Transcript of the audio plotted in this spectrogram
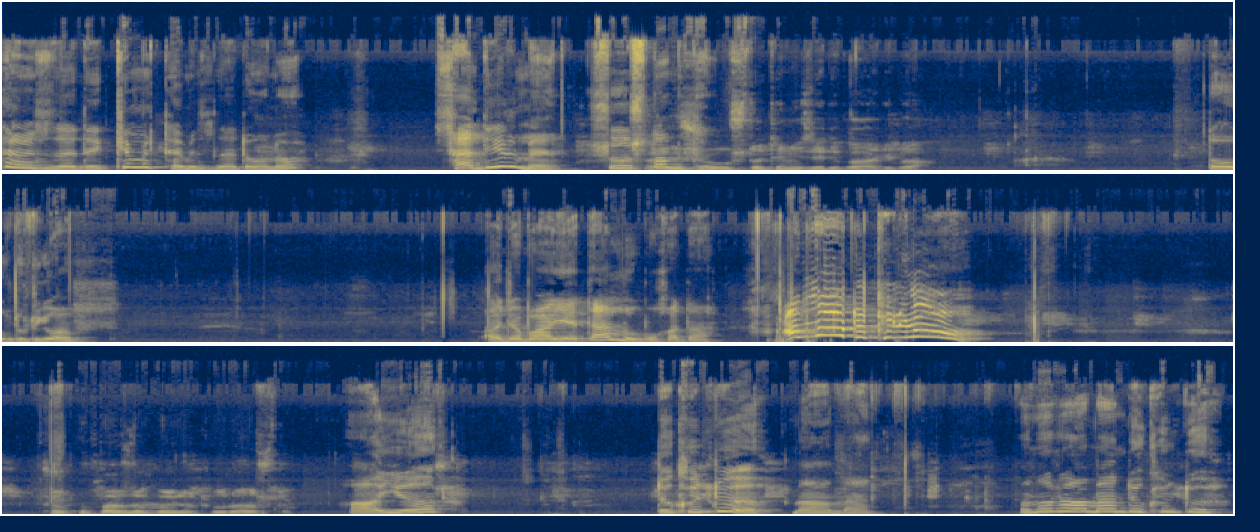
temizledi? Kim temizledi onu? Sen değil mi? Su usta Yani mı? şu usta temizledi galiba. Dolduruyorum. Acaba yeter mi bu kadar? Allah dökülüyor. Çok mu fazla koydun Tuğra Usta? Hayır. Döküldü rağmen. Ona rağmen döküldü.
